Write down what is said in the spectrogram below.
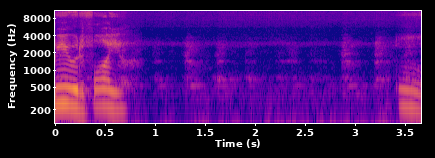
beautiful อืม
